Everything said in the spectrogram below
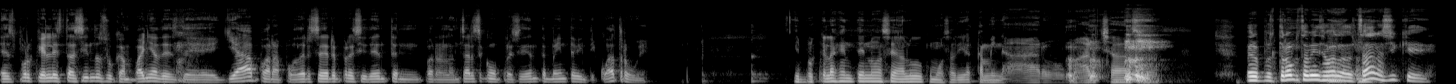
Es porque él está haciendo su campaña desde ya para poder ser presidente, en- para lanzarse como presidente en 2024, güey. ¿Y por qué la gente no hace algo como salir a caminar o marchas? o Pero pues Trump también se va a lanzar, así que.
